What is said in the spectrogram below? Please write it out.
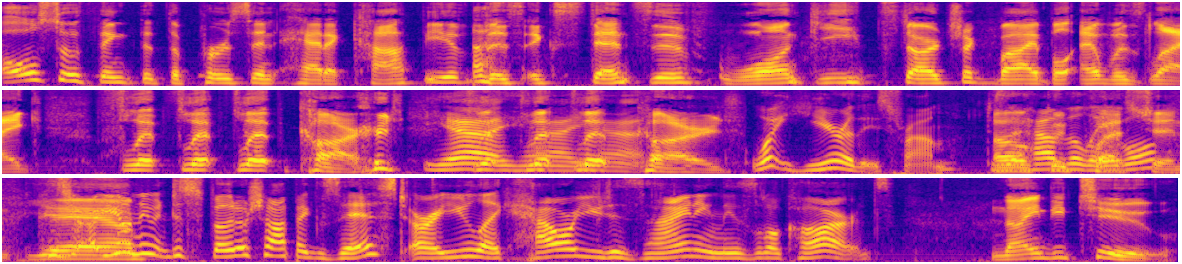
also think that the person had a copy of this extensive, wonky Star Trek Bible and was like, flip, flip, flip card. Yeah, flip, flip, yeah, flip yeah. card. What year are these from? Does Oh, it have good the label? question. 'Cause Yeah. You don't even, does Photoshop exist? Or are you like, how are you designing these little cards? 92.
